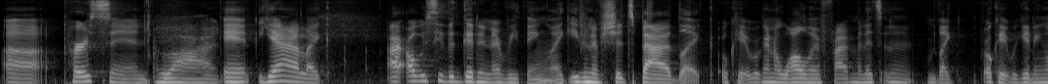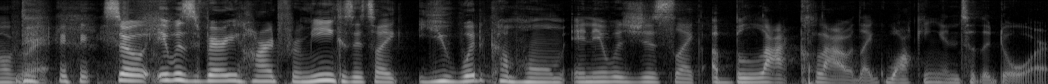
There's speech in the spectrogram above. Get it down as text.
uh, person. A lot. And yeah, like I always see the good in everything. Like even if shit's bad, like okay, we're gonna wallow in five minutes, and then like okay, we're getting over it. so it was very hard for me because it's like you would come home and it was just like a black cloud, like walking into the door,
